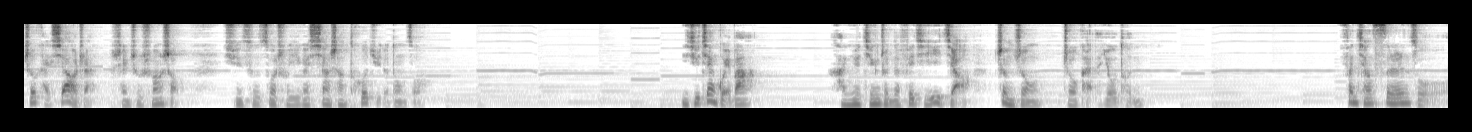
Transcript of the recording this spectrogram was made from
周凯笑着伸出双手。迅速做出一个向上托举的动作。你去见鬼吧！韩月精准的飞起一脚，正中周凯的右臀。翻墙四人组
